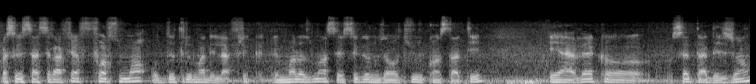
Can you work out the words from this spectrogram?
parce que ça sera fait forcément au détriment de l'Afrique. Et malheureusement, c'est ce que nous avons toujours constaté. Et avec euh, cette adhésion,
